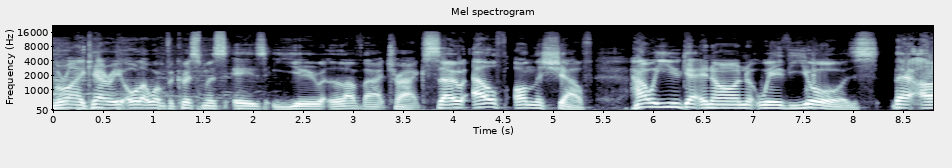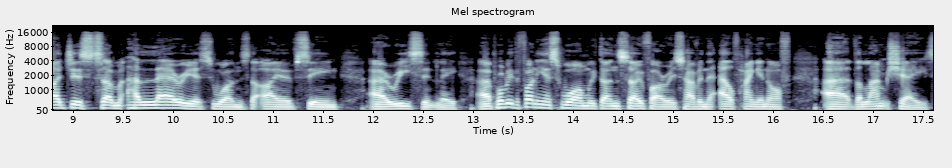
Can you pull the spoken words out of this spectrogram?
Mariah Carey, All I Want for Christmas is You. Love that track. So, Elf on the Shelf. How are you getting on with yours? There are just some hilarious ones that I have seen uh, recently. Uh, probably the funniest one we've done so far is having the elf hanging off uh, the lampshade,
